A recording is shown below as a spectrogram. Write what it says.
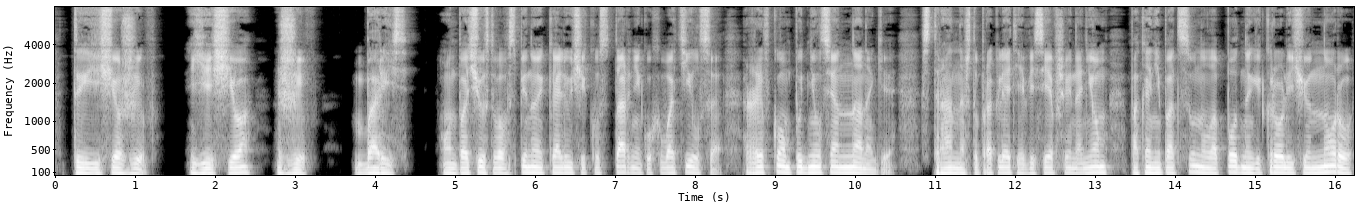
— «ты еще жив. Еще жив». «Борись!» Он, почувствовав спиной колючий кустарник, ухватился, рывком поднялся на ноги. Странно, что проклятие, висевшее на нем, пока не подсунуло под ноги кроличью нору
